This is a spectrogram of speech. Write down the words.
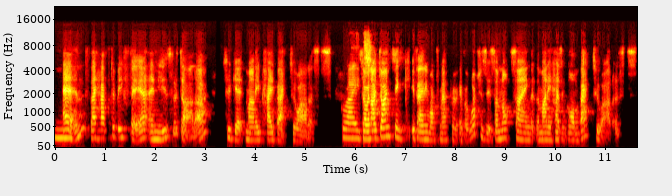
Mm. and they have to be fair and use the data to get money paid back to artists. Great. So, and I don't think if anyone from APRA ever watches this, I'm not saying that the money hasn't gone back to artists.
